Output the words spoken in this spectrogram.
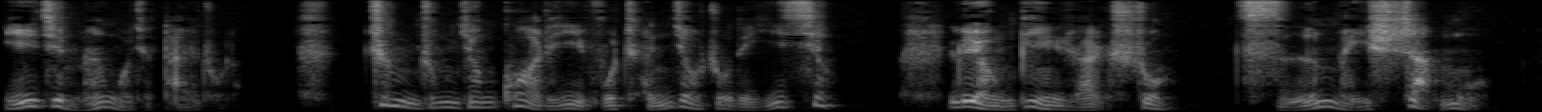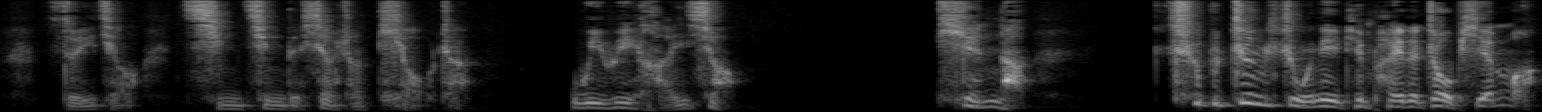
一进门我就呆住了，正中央挂着一幅陈教授的遗像，两鬓染霜，慈眉善目。嘴角轻轻的向上挑着，微微含笑。天哪，这不正是我那天拍的照片吗？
